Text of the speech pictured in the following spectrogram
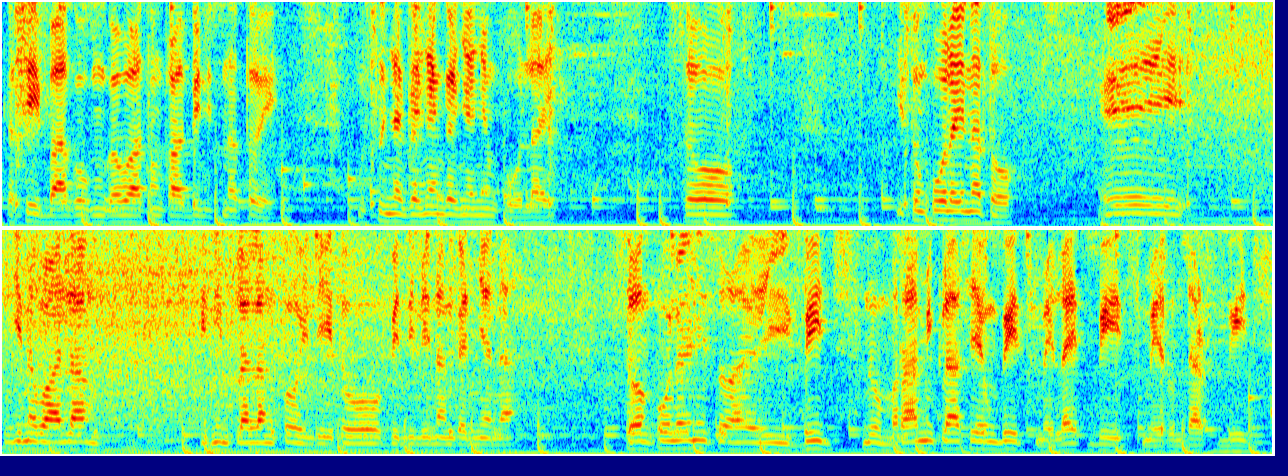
kasi bago kong gawa tong cabinet na to eh gusto niya ganyan ganyan yung kulay so itong kulay na to eh ginawa lang. Pinimpla lang to hindi ito binili ng ganyan na so ang kulay nito ay beige no? Maraming klase yung beige may light beige mayroon dark beige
